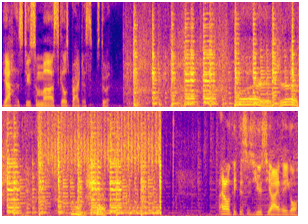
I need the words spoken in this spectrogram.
yeah, let's do some skills practice. Let's do it. This? Holy shit. I don't think this is UCI legal.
